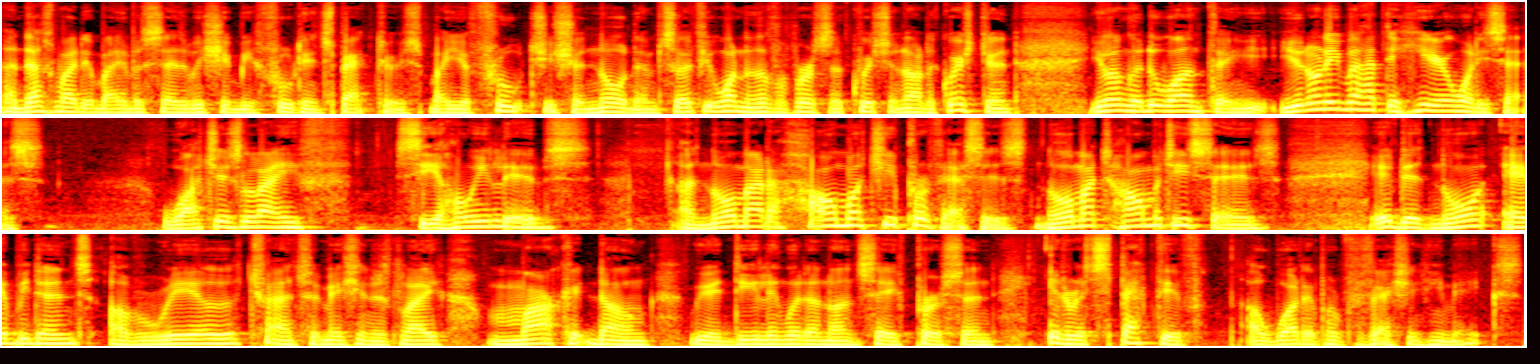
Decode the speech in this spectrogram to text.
And that's why the Bible says we should be fruit inspectors. By your fruits, you should know them. So if you want to know if a person is a Christian or not a Christian, you're going to do one thing. You don't even have to hear what he says. Watch his life, see how he lives, and no matter how much he professes, no matter how much he says, if there's no evidence of real transformation in his life, mark it down. We are dealing with an unsafe person, irrespective of whatever profession he makes.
